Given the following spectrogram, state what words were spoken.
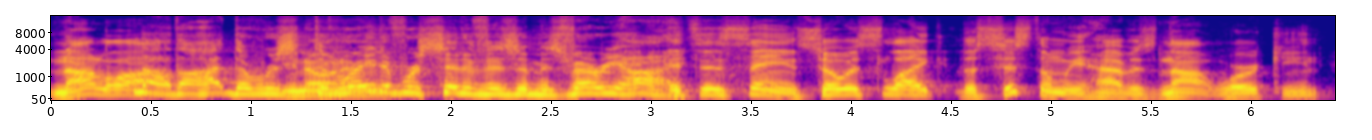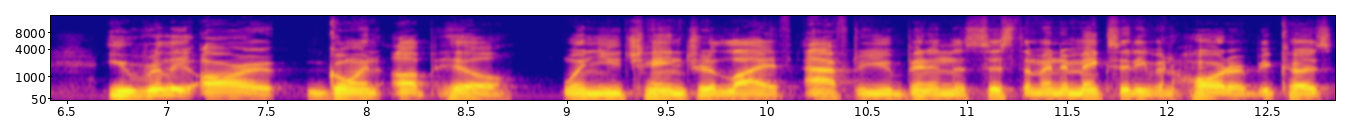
Not a lot. no, the, the, res- You know the what I rate mean? of recidivism is very high. It's insane. So it's like the system we have is not working. You really are going uphill when you change your life after you've been in the system, and it makes it even harder because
